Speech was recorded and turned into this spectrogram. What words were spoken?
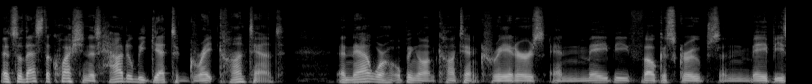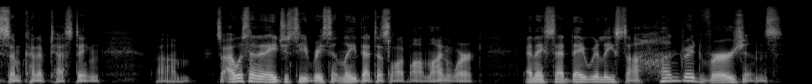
And so that's the question is how do we get to great content? And now we're hoping on content creators and maybe focus groups and maybe some kind of testing. Um, so I was in an agency recently that does a lot of online work and they said they released a hundred versions.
